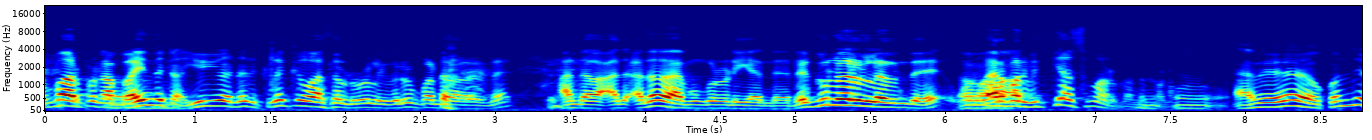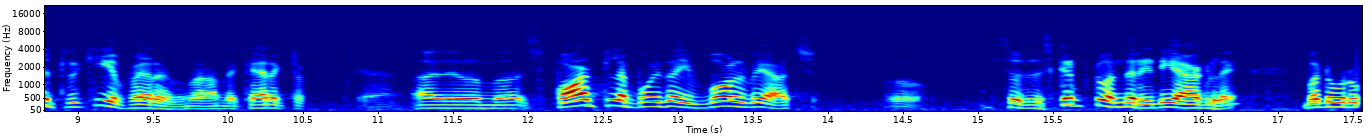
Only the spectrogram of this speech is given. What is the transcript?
ரொம்ப அற்புதம். நான் பயந்துட்டேன். ஐயோ என்னது கிழக்கு வாசல் ரோல் இவரும் பண்ணுறாருன்னு அந்த அது அதான் உங்களுடைய அந்த ரெகுலர்ல இருந்து ஒரு வேற மாதிரி வித்தியாசமா இருக்கும் அந்த படம். அது கொஞ்சம் ட்ரிக்கி அஃபேர் அந்த கேரக்டர் அது ஸ்பாட்டில் போய் தான் இவால்வே ஆச்சு. ஓ. ஸோ ஸ்கிரிப்ட் வந்து ரெடி ஆகலை. பட் ஒரு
